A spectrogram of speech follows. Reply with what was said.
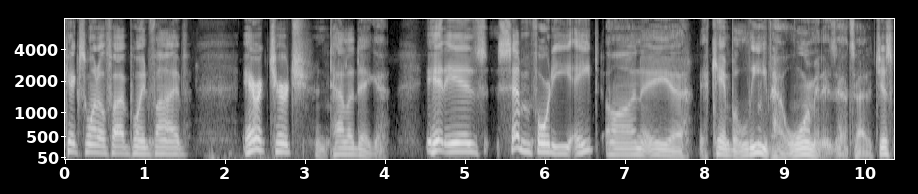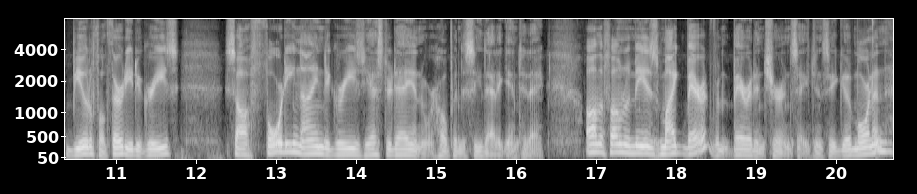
Kicks 105.5, Eric Church in Talladega. It is 748 on a, uh, I can't believe how warm it is outside. It's just beautiful, 30 degrees. Saw 49 degrees yesterday, and we're hoping to see that again today. On the phone with me is Mike Barrett from Barrett Insurance Agency. Good morning.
